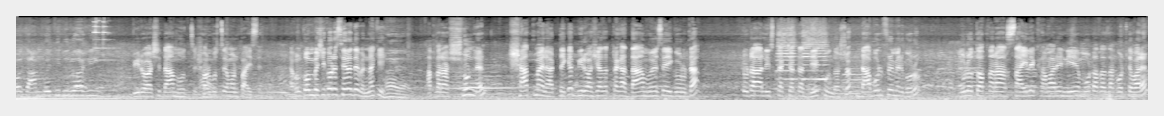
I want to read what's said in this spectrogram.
ও দাম বলছি বিরাশি। বিরাশি দাম হচ্ছে সর্বোচ্চ এমন পাইছেন। এখন কম বেশি করে ছেড়ে দেবেন নাকি? হ্যাঁ হ্যাঁ। আপনারা শুনলেন সাত মাইল হাট থেকে বিরাশি হাজার টাকা দাম হয়েছে এই গরুটা। টোটাল স্ট্রাকচারটা দেখুন দর্শক ডাবল ফ্রেমের গরু। মূলত আপনারা চাইলে খামারে নিয়ে মোটা তাজা করতে পারেন।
